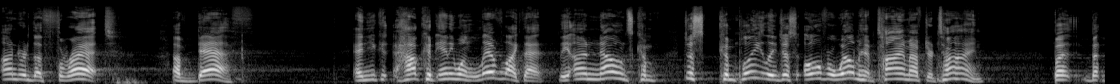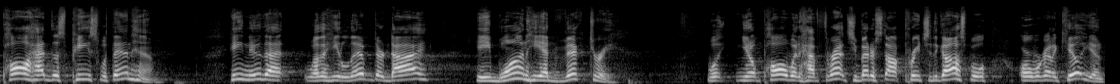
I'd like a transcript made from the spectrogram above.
under the threat of death. And you could, how could anyone live like that? The unknowns com- just completely just overwhelm him time after time. But, but Paul had this peace within him. He knew that whether he lived or died, he won, he had victory. Well, you know, Paul would have threats you better stop preaching the gospel or we're going to kill you.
